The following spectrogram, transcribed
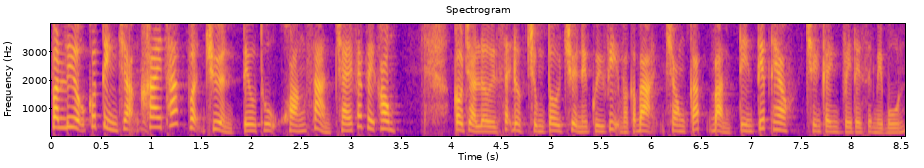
Và liệu có tình trạng khai thác vận chuyển tiêu thụ khoáng sản trái phép hay không? Câu trả lời sẽ được chúng tôi chuyển đến quý vị và các bạn trong các bản tin tiếp theo trên kênh VTC14.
